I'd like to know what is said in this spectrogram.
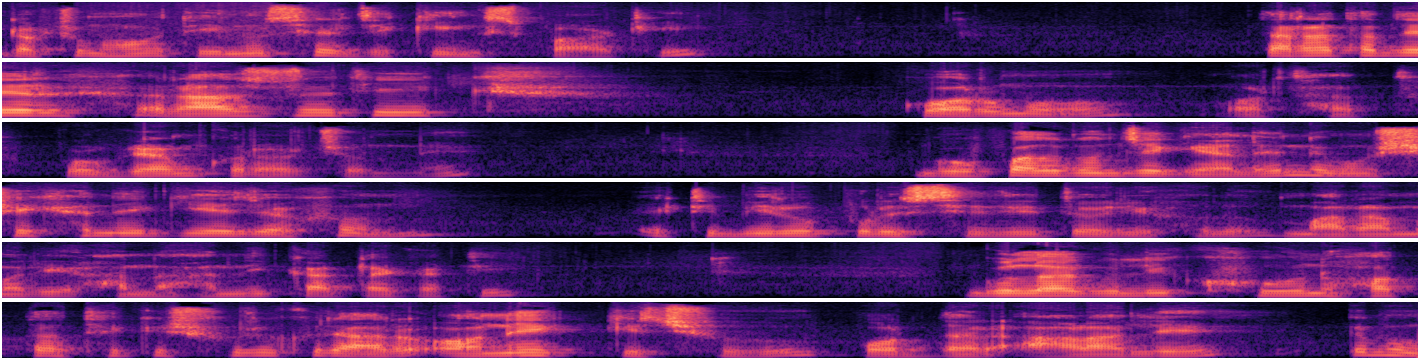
ডক্টর মোহাম্মদ ইউনুসের যে কিংস পার্টি তারা তাদের রাজনৈতিক কর্ম, অর্থাৎ প্রোগ্রাম করার জন্যে গোপালগঞ্জে গেলেন এবং সেখানে গিয়ে যখন একটি বিরূপ পরিস্থিতি তৈরি হলো, মারামারি, হানাহানি, কাটাকাটি, গোলাগুলি, খুন, হত্যা থেকে শুরু করে আরও অনেক কিছু পর্দার আড়ালে এবং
